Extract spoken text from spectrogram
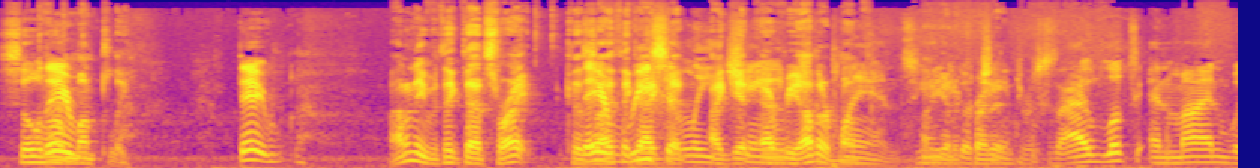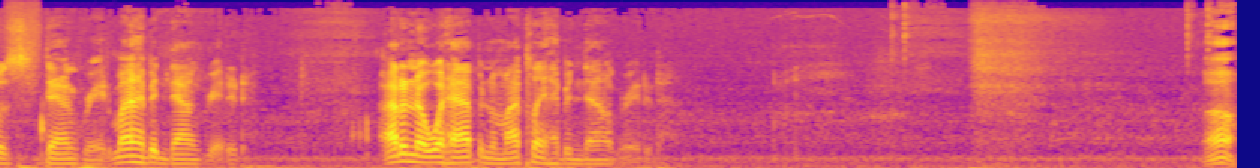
silver they- monthly. They I don't even think that's right because I think I get I get every other the plans. month. You I need get to a go credit. change yours because I looked and mine was downgraded. Mine had been downgraded. I don't know what happened, but my plan had been downgraded. Oh,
